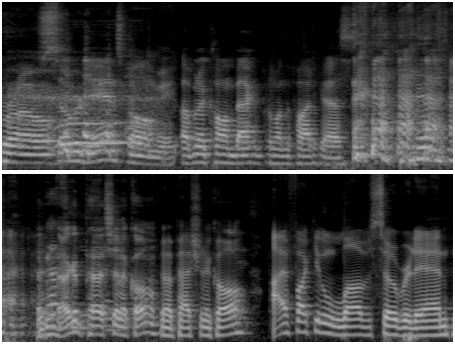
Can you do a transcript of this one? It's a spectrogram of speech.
bro. Sober Dan's calling me. I'm gonna call him back and put him on the podcast. I could patch in a call. You want to patch in a call? I fucking love Sober Dan.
